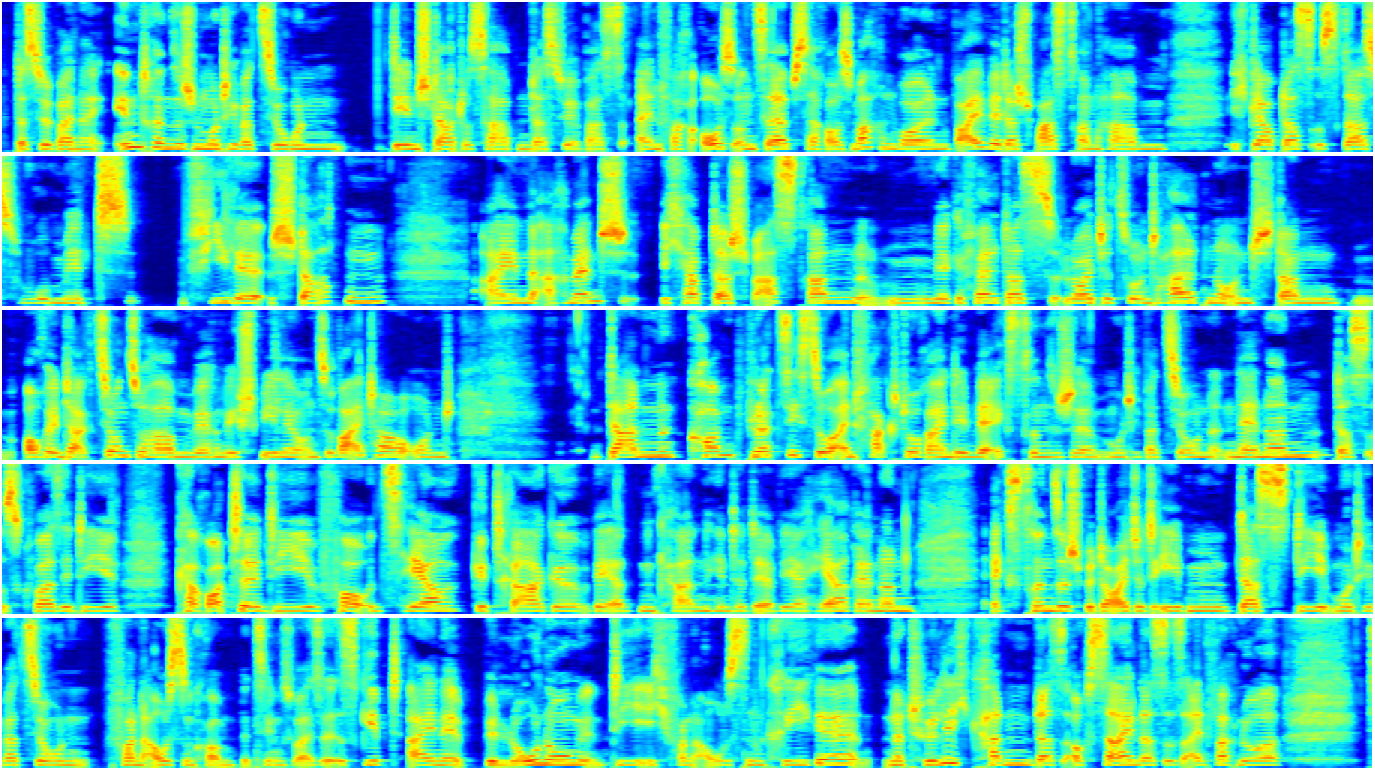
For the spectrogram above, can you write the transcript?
dass wir bei einer intrinsischen Motivation den Status haben, dass wir was einfach aus uns selbst heraus machen wollen, weil wir da Spaß dran haben. Ich glaube, das ist das, womit viele starten. Ein, ach Mensch, ich habe da Spaß dran, mir gefällt das, Leute zu unterhalten und dann auch Interaktion zu haben, während ich spiele und so weiter. Und dann kommt plötzlich so ein Faktor rein, den wir extrinsische Motivation nennen. Das ist quasi die Karotte, die vor uns hergetragen werden kann, hinter der wir herrennen. Extrinsisch bedeutet eben, dass die Motivation von außen kommt, beziehungsweise es gibt eine Belohnung, die ich von außen kriege. Natürlich kann das auch sein, dass es einfach nur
